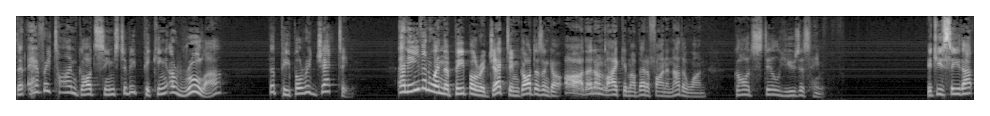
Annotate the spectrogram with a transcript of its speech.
that every time God seems to be picking a ruler, the people reject him. And even when the people reject him, God doesn't go, oh, they don't like him, I better find another one. God still uses him. Did you see that?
